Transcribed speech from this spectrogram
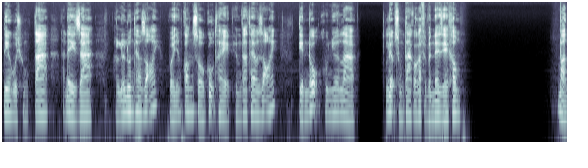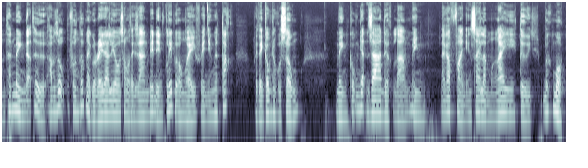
tiêu của chúng ta đã đề ra và luôn luôn theo dõi với những con số cụ thể để chúng ta theo dõi tiến độ cũng như là liệu chúng ta có gặp phải vấn đề gì hay không. Bản thân mình đã thử áp dụng phương thức này của Ray Dalio sau một thời gian biết đến clip của ông ấy về những nguyên tắc về thành công trong cuộc sống. Mình cũng nhận ra được là mình đã gặp phải những sai lầm ngay từ bước 1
